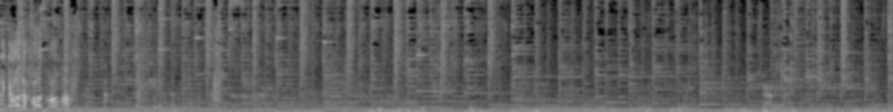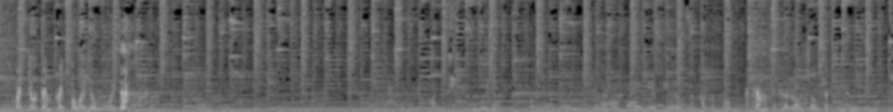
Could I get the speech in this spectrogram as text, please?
វីដេអូរហូតហ្មងហ៎បាច់យកតែ20ប៉ុស្តិ៍ឲ្យយកមួយទៅអាខាងនោះគេធ្វើលយចូលទឹកជាងអានេះទេណា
